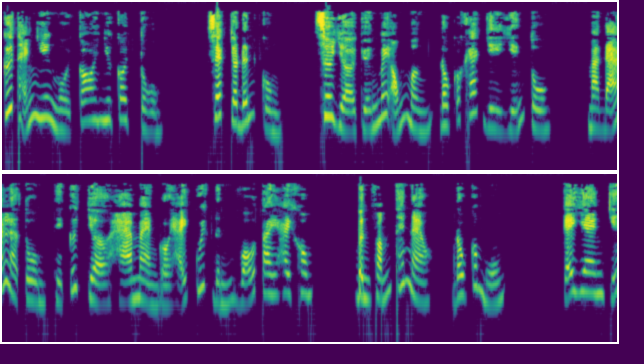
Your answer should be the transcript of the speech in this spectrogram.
cứ thản nhiên ngồi coi như coi tuồng. Xét cho đến cùng, Xưa giờ chuyện mấy ổng mừng đâu có khác gì diễn tuồng. Mà đã là tuồng thì cứ chờ hạ màn rồi hãy quyết định vỗ tay hay không. Bình phẩm thế nào, đâu có muộn. Kẻ gian chỉ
